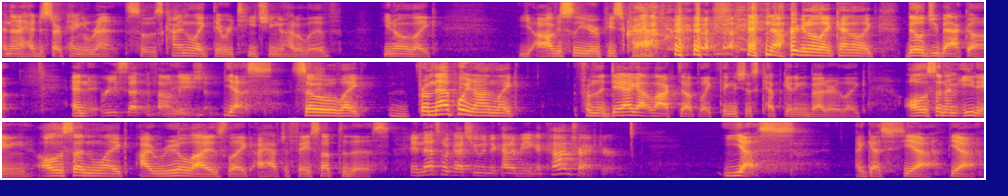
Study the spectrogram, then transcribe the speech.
And then I had to start paying rent. So it was kind of like they were teaching you how to live. You know, like, you, obviously you're a piece of crap. and now we're going to like kind of like build you back up. And Reset the foundation. Yes. So like from that point on, like from the day I got locked up, like things just kept getting better. Like all of a sudden I'm eating. All of a sudden like I realized like I have to face up to this. And that's what got you into kind of being a contractor. Yes. I guess yeah, yeah.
